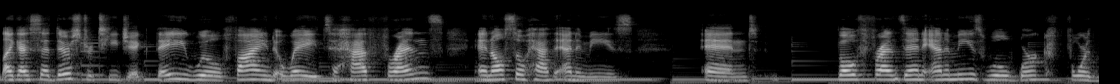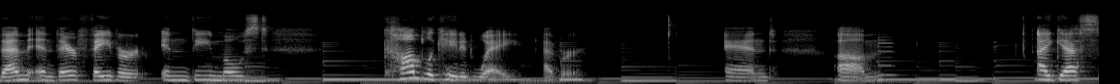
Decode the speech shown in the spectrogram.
like I said, they're strategic. They will find a way to have friends and also have enemies. And both friends and enemies will work for them in their favor in the most complicated way ever. And um, I guess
